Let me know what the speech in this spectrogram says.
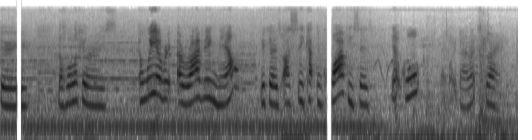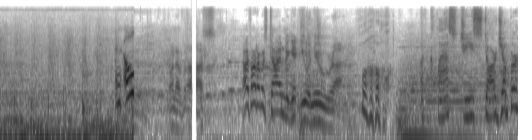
to the Hall of Heroes, and we are arriving now because I see Captain Quark. He says, "Yeah, cool? Okay, let's go. And oh, One of us. I thought it was time to get you a new run. Whoa, a Class G Star Jumper?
